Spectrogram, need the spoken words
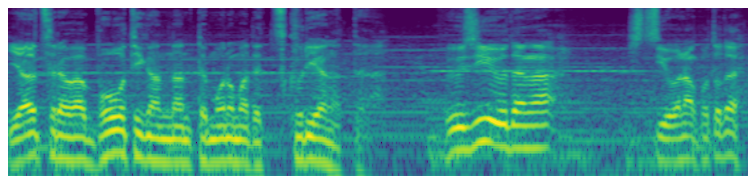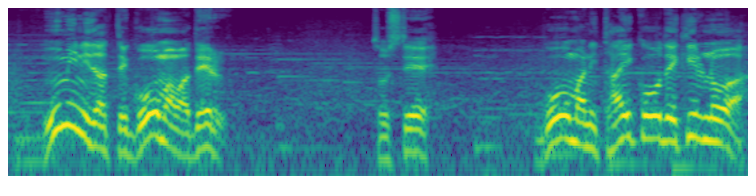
奴らはボーティガンなんてものまで作りやがった。不自由だが必要なことだ。海にだってゴーマは出る。そしてゴーマに対抗できるのは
